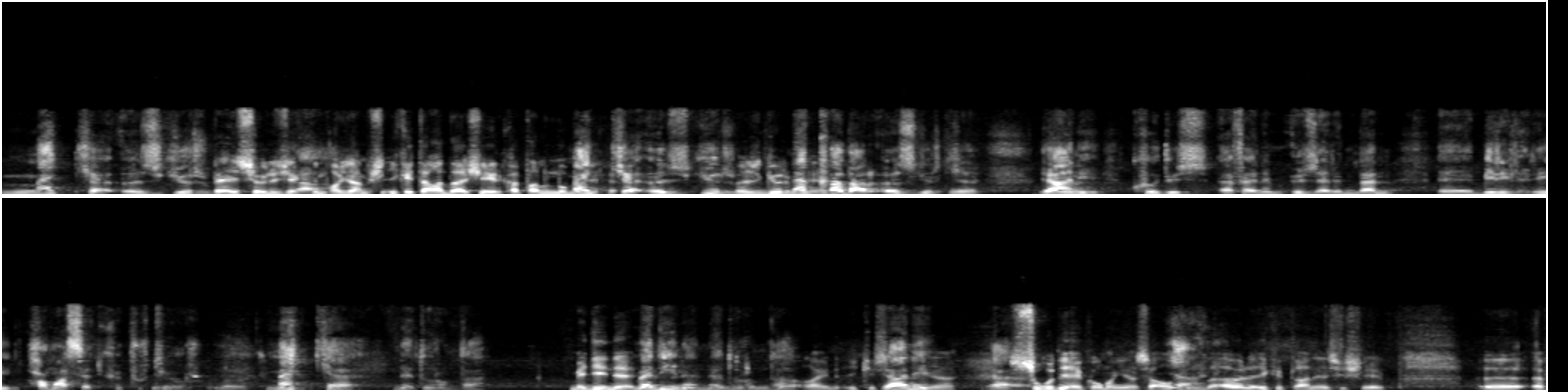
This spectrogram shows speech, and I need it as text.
Mekke özgür mü? Ben söyleyecektim Ya. hocam işte iki tane daha şehir katalım mı böyle? Mekke özgür mü? Özgür mü Ne yani? kadar özgür ki. Yani Kudüs efendim üzerinden e, birileri hamaset köpürtüyor. Mekke ne durumda? Medine, Medine ne, ne durumda? Aynı ikisi. Yani- Yani, yani- Suudi hegemonyası altında. Öyle iki tane şehir. Ee, efendim,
